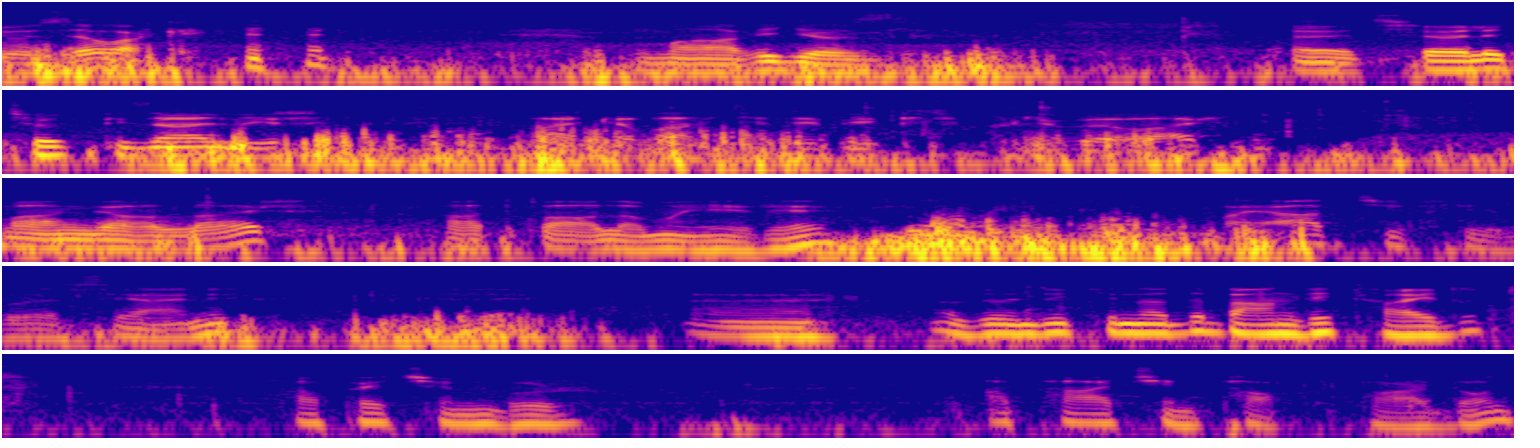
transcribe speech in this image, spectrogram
Göze bak. Mavi gözlü. Evet şöyle çok güzel bir arka bahçede bir küçük kulübe var. Mangallar, at bağlama yeri. Bayağı at çiftliği burası yani. Ee, az öncekinin adı Bandit Haydut. Apaçimbur. Apaçin Pub pardon.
